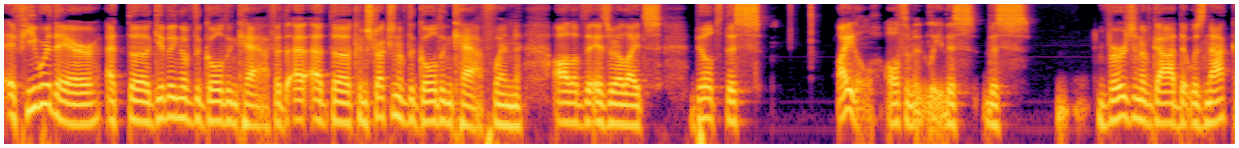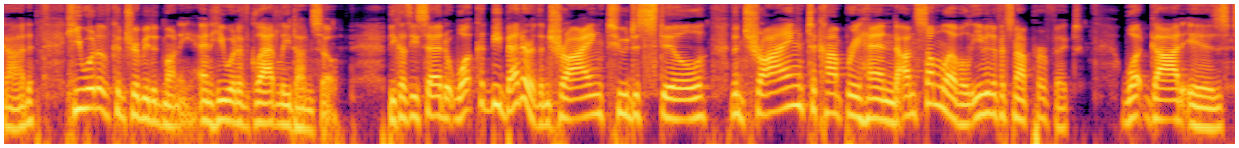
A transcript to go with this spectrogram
if he were there at the giving of the golden calf, at the, at the construction of the golden calf, when all of the Israelites built this idol, ultimately this this version of God that was not God, he would have contributed money and he would have gladly done so. Because he said, what could be better than trying to distill, than trying to comprehend on some level, even if it's not perfect, what God is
